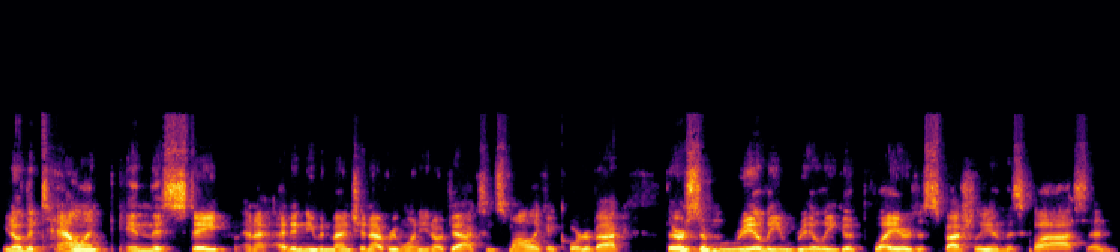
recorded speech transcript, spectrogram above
you know the talent in this state, and I, I didn't even mention everyone. You know Jaxon Smolik at quarterback there's some really, really good players, especially in this class. And,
